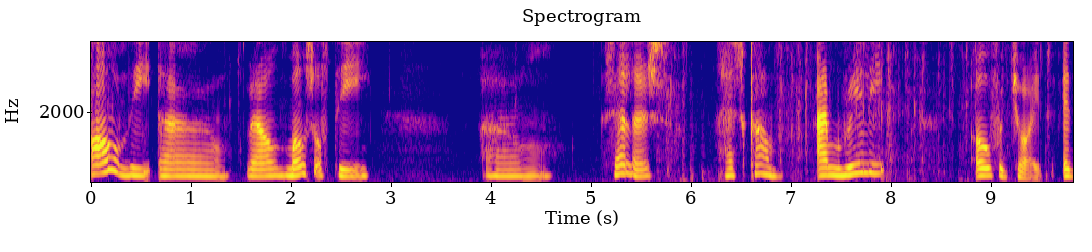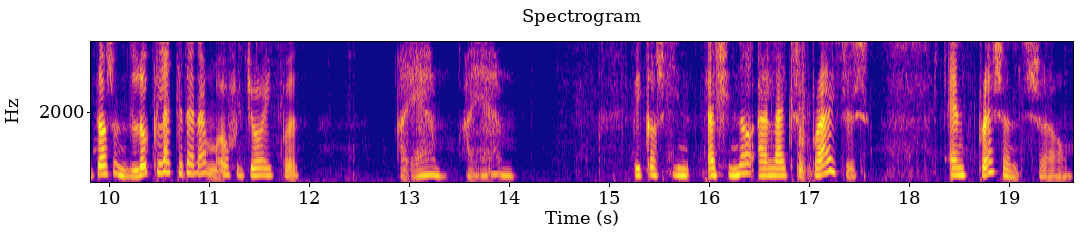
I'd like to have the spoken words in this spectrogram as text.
all the uh, well most of the um, sellers has come. I'm really overjoyed. It doesn't look like that I'm overjoyed but I am I am. Because you, as you know I like surprises and presents so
